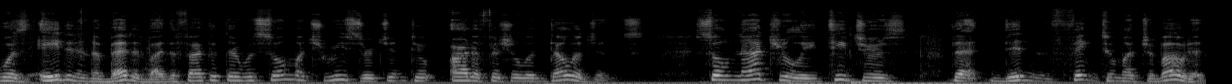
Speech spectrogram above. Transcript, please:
was aided and abetted by the fact that there was so much research into artificial intelligence. So naturally, teachers that didn't think too much about it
